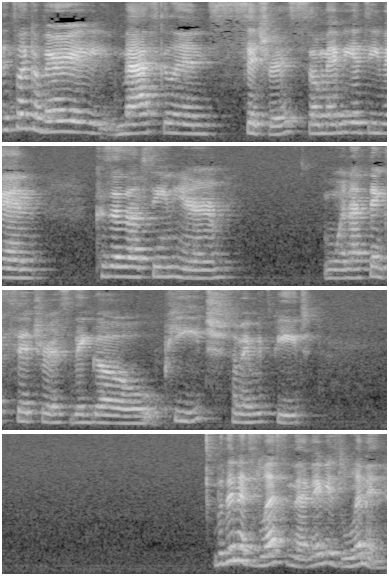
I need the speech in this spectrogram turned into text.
it's like a very masculine citrus. So maybe it's even, because as I've seen here, when I think citrus, they go peach. So maybe it's peach. But then it's less than that. Maybe it's lemon.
